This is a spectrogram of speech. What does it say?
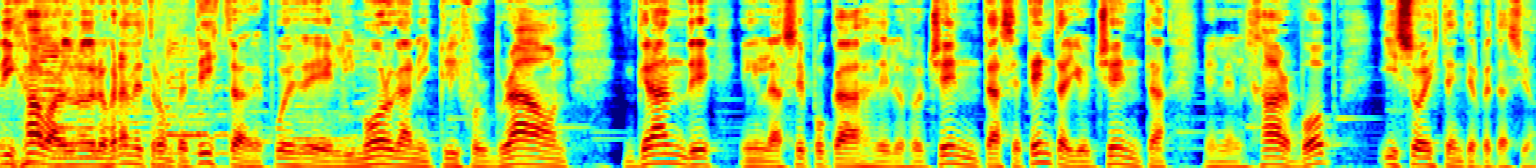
Freddie Hubbard, uno de los grandes trompetistas después de Lee Morgan y Clifford Brown, grande en las épocas de los 80, 70 y 80 en el hard bop, hizo esta interpretación.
